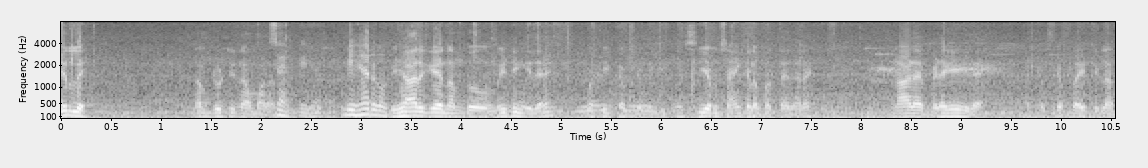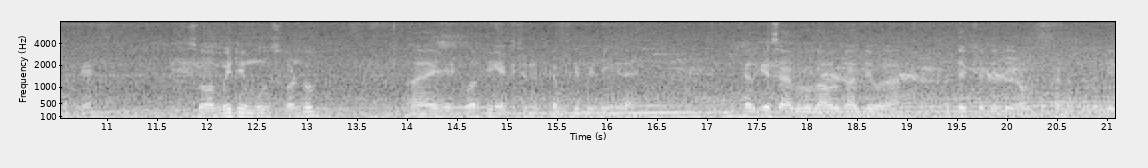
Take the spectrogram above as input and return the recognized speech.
ಇರಲಿ. ನಮ್ಮ ಡ್ಯೂಟಿ ನಾವು ಮಾಡೋಣ. ಬಿಹಾರ್. ಬಿಹಾರ್ಗೆ ನಮ್ಮದು ಮೀಟಿಂಗ್ ಇದೆ. Working company meeting C M ಸಾಯಂಕಾಲ ಬರ್ತಾ ಇದ್ದಾರೆ. ನಾಳೆ ಬೆಳಗ್ಗೆ ಇದೆ. ಅಷ್ಟೊತ್ತಿಗೆ ಫ್ಲೈಟ್ ಇಲ್ಲ ನಮಗೆ. ಸೊ ಮೀಟಿಂಗ್ ಮುಗಿಸ್ಕೊಂಡು ವರ್ಕಿಂಗ್ ಎಕ್ಸ್ಟೆಂಡೆಡ್ ಕಮಿಟಿ ಮೀಟಿಂಗ್ ಇದೆ. ಖರ್ಗೆ ಸಾಹೇಬರು ರಾಹುಲ್ ಗಾಂಧಿಯವರ ಅಧ್ಯಕ್ಷತೆಯಲ್ಲಿ ಅವ್ರ ಮುಖಂಡತ್ವದಲ್ಲಿ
